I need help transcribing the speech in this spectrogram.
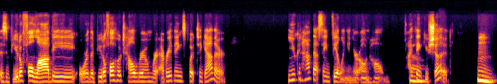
this beautiful lobby or the beautiful hotel room where everything's put together. You can have that same feeling in your own home. I think you should. Mm.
